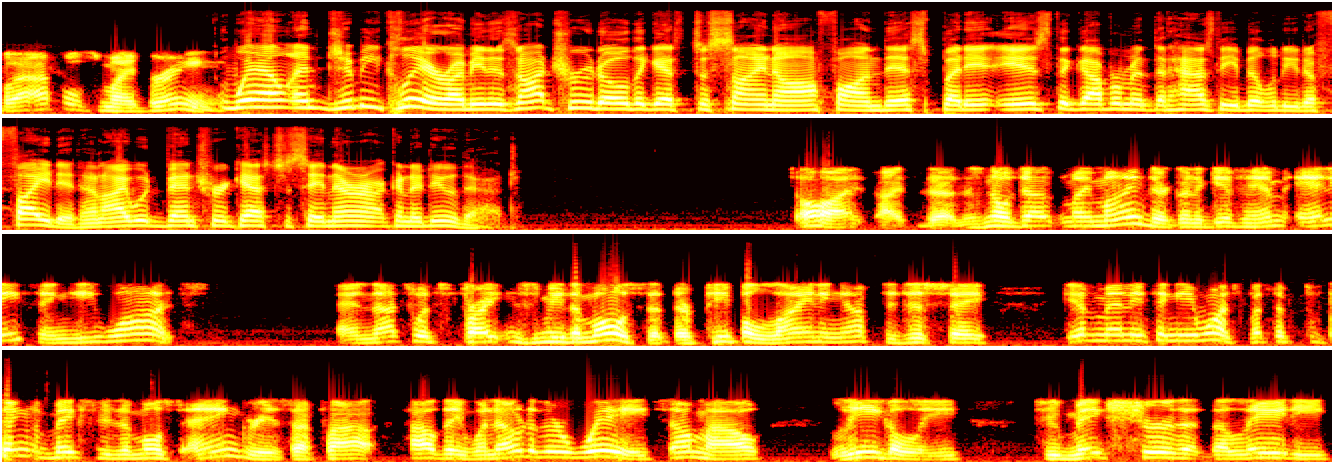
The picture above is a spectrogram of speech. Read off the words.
baffles my brain. Well, and to be clear, I mean, it's not Trudeau that gets to sign off on this, but it is the government that has the ability to fight it. And I would venture a guess to say they're not going to do that. Oh, I, I, there's no doubt in my mind they're going to give him anything he wants, and that's what frightens me the most. That there are people lining up to just say, "Give him anything he wants." But the thing that makes me the most angry is how how they went out of their way somehow legally to make sure that the lady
